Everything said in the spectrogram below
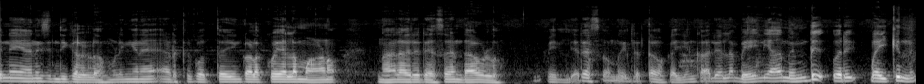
തന്നെ ഞാൻ ചിന്തിക്കലുള്ളൂ. നമ്മളിങ്ങനെ ഇടയ്ക്ക് കൊത്തുകയും കളക്കുകയും എല്ലാം വേണം. എന്നാലേ ഒരു രസം ഉണ്ടാവുള്ളൂ. വലിയ രസമൊന്നും ഇല്ല കേട്ടോ കയ്യും കാലും എല്ലാം ബേനിയാകുന്നുണ്ട് ഒരു ബൈക്കിൽ നിന്ന്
